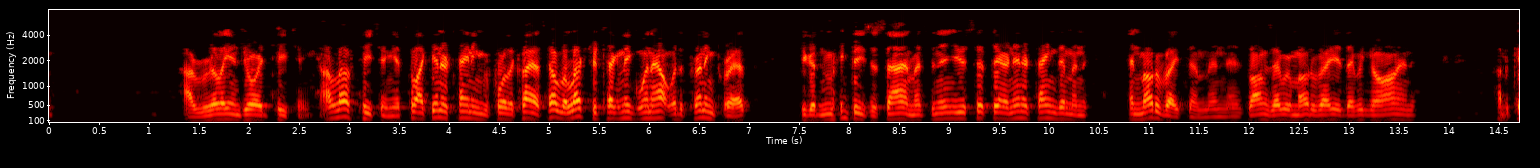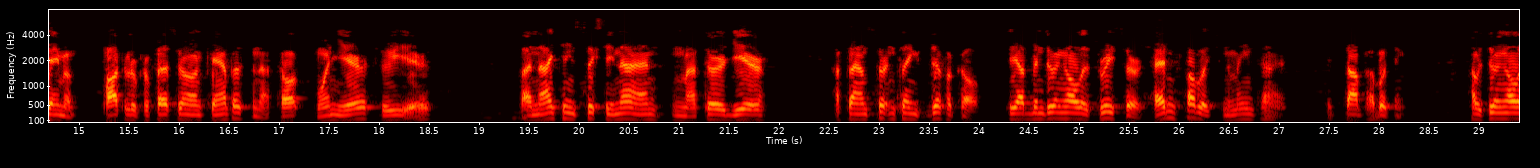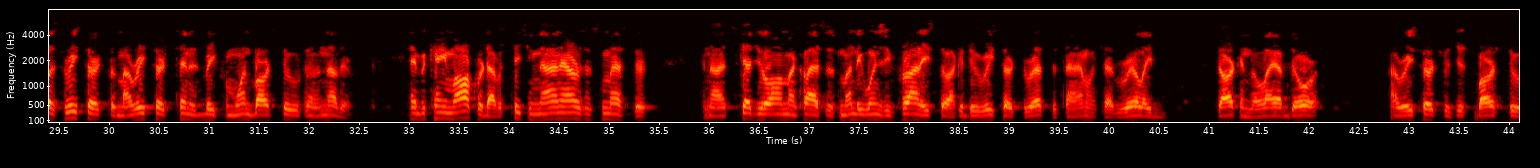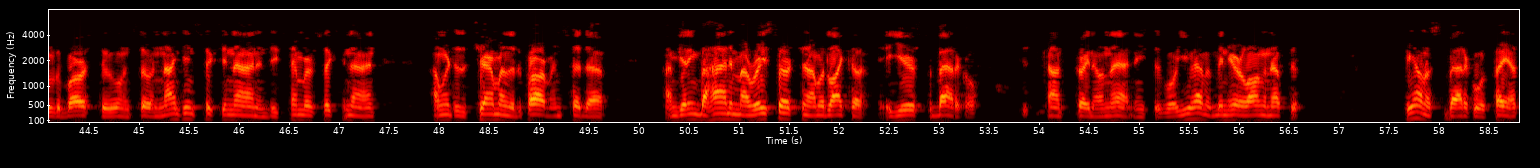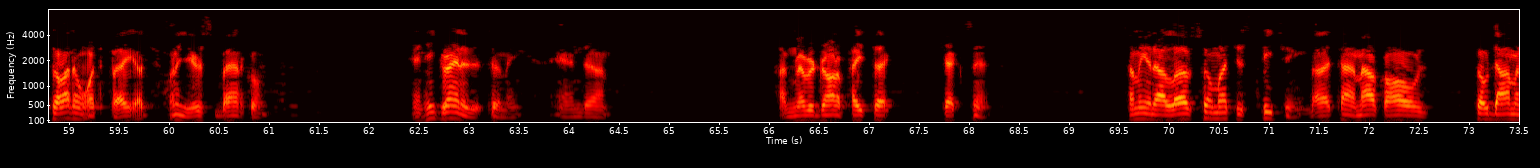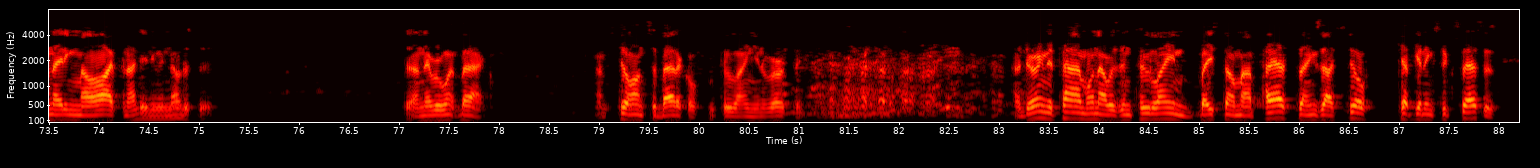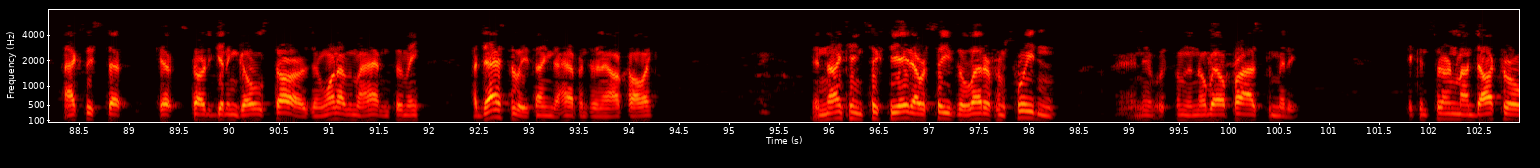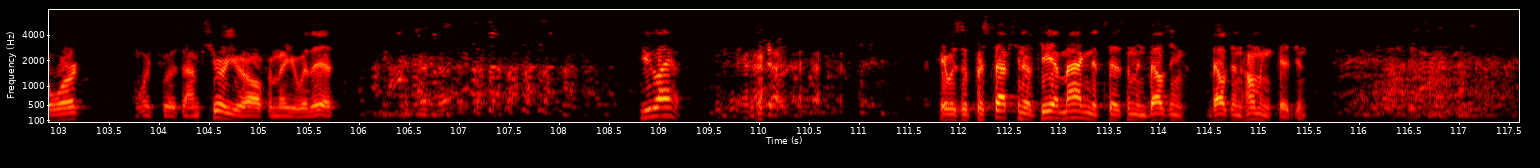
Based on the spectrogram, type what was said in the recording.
I really enjoyed teaching. I love teaching. It's like entertaining before the class. Hell, the lecture technique went out with the printing press. You could make these assignments, and then you sit there and entertain them and and motivate them. And as long as they were motivated, they would go on. And I became a popular professor on campus, and I taught one year, two years. By 1969, in my third year, I found certain things difficult. See, I'd been doing all this research, hadn't published in the meantime. It stopped publishing. I was doing all this research, but my research tended to be from one bar stool to another. And it became awkward. I was teaching nine hours a semester, and I scheduled all my classes Monday, Wednesday, Friday, so I could do research the rest of the time, which I'd rarely darken the lab door. My research was just bar stool to bar stool, and so in 1969, in December of 69, I went to the chairman of the department and said, uh, I'm getting behind in my research and I would like a, a year's sabbatical, just to concentrate on that. And he said, well, you haven't been here long enough to be on a sabbatical with pay. I said, I don't want the pay. I just want a year's sabbatical. And he granted it to me. And, uh, I've never drawn a paycheck check since. Something that I love so much is teaching. By that time, alcohol was so dominating my life, and I didn't even notice it. That I never went back. I'm still on sabbatical from Tulane University. and during the time when I was in Tulane, based on my past things, I still kept getting successes. I actually stepped, kept, started getting gold stars, and one of them happened to me, a dastardly thing to happen to an alcoholic. In 1968, I received a letter from Sweden, and it was from the Nobel Prize Committee. It concerned my doctoral work, which was, I'm sure you're all familiar with this, You laugh. it was a perception of geomagnetism in Belgian, Belgian homing pigeons.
